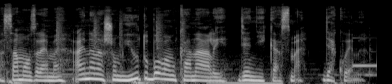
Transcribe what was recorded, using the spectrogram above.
a samozrejme aj na našom YouTube kanáli Denníka Sme. Ďakujeme.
